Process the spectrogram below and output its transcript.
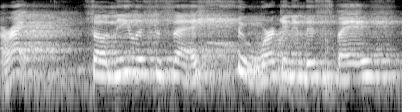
All right, so needless to say, working in this space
